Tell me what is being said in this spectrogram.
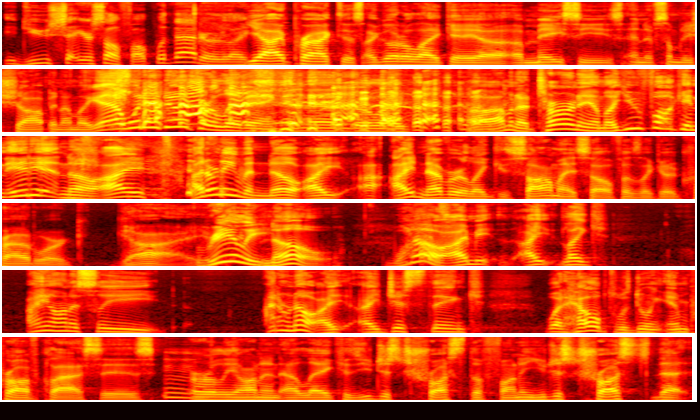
Do you set yourself up with that or like? yeah, I practice. I go to like a, uh, a Macy's, and if somebody's shopping, I'm like, "Yeah, what do you do for a living?" And then they're like, uh, "I'm an attorney." I'm like, "You fucking idiot!" No, I I don't even know. I I, I never like saw myself as like a crowd work guy. Really? No. No, I mean, I like, I honestly, I don't know. I I just think. What helped was doing improv classes early on in LA because you just trust the funny. You just trust that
